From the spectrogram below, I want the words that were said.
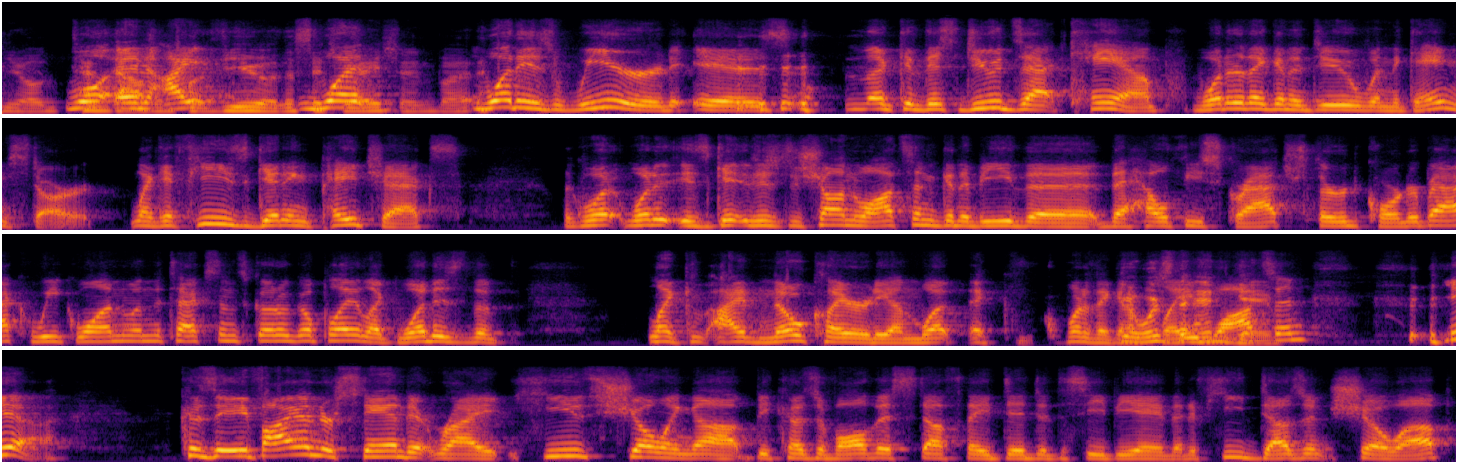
you know, well, and I view of the situation. What, but what is weird is like if this dude's at camp, what are they going to do when the games start? Like if he's getting paychecks, like what what is is Deshaun Watson going to be the the healthy scratch third quarterback week one when the Texans go to go play? Like what is the like I have no clarity on what like, what are they going to yeah, play Watson? yeah. Because if I understand it right, he's showing up because of all this stuff they did to the CBA. That if he doesn't show up,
